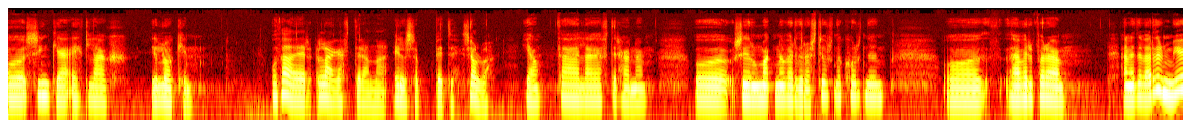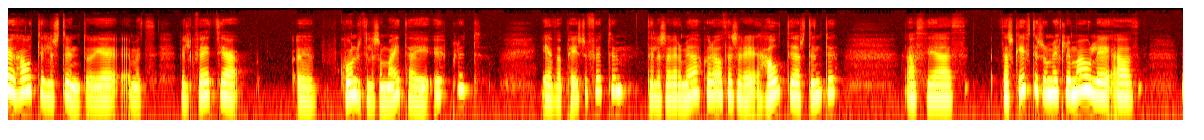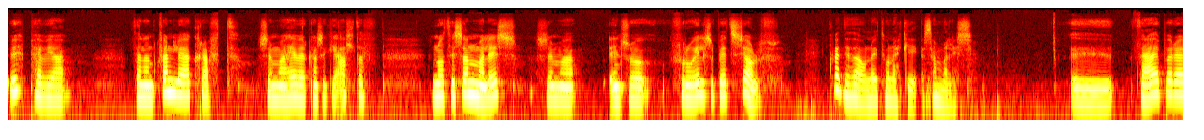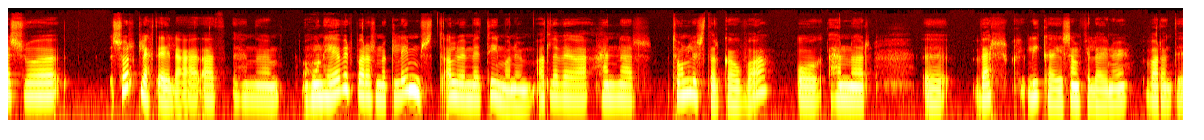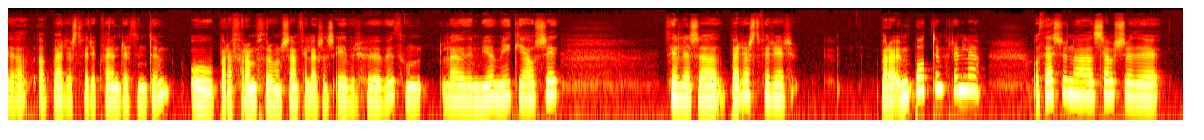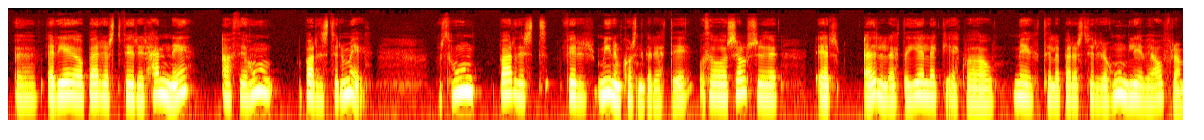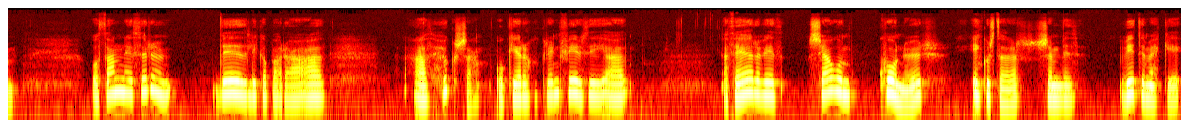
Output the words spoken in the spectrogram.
og syngja eitt lag í lokin. Og það er lag eftir hana Elisabetu sjálfa? Já, það er lag eftir hana og síðan magna verður að stjórna kórnum og það verður bara, þannig að þetta verður mjög hátileg stund og ég einmitt, vil hvetja uh, konur til þess að mæta í upplut eða peysufötum til þess að vera með okkur á þessari hátíðarstundu af því að það skiptir svo miklu máli að upphefja þannan kvenlega kraft sem að hefur kannski ekki alltaf notið sannmælis sem að eins og frú Elisabeth sjálf. Hvernig þá naut hún ekki sammælis? Það er bara svo sorglegt eiginlega að, að hérna, hún hefur bara svona glemst alveg með tímanum, allavega hennar tónlistargáfa og hennar uh, verk líka í samfélaginu varandi að, að berjast fyrir hverjum réttundum og bara framþróun samfélagsins yfir höfuð. Hún lagði mjög mikið á sig til þess að berjast fyrir bara umbótum reynlega og þess vegna sjálfsögðu uh, er ég að berjast fyrir henni af því að hún barðist fyrir mig. Veist, hún barðist fyrir mínum kostningarétti og þá sjálfsögðu er eðlilegt að ég leggja eitthvað á mig til að berjast fyrir að hún lifi áfram. Og þannig þurfum við líka bara að, að hugsa og gera okkur grein fyrir því að, að þegar við sjáum konur einhverstaðar sem við vitum ekki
